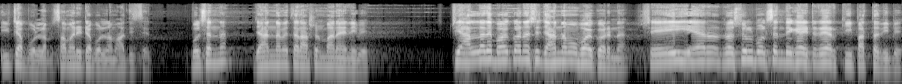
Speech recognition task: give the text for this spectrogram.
ইটা বললাম সামারিটা বললাম হাদিসের। বলছেন না? জাহান নামে তার আসন বানায় নেবে। যে আল্লাহরে ভয় করে না, সে জাহান্নামও ভয় করে না। সে এই আর রসুল বলছেন, দেখে, এটারে আর কি পাত্তা দিবে?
